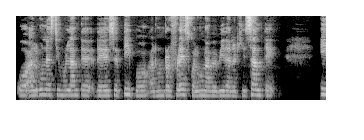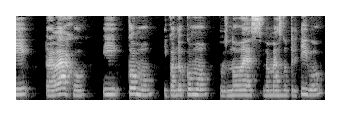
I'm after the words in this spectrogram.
o algún estimulante de ese tipo, algún refresco, alguna bebida energizante y trabajo y como y cuando como pues no es lo más nutritivo,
